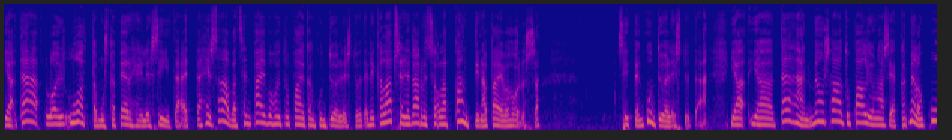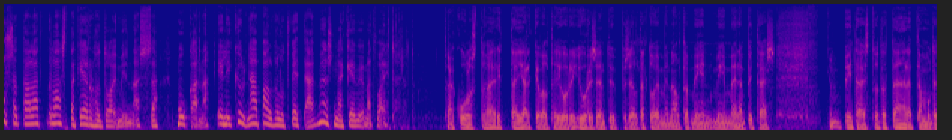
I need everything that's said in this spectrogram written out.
Ja tämä loi luottamusta perheille siitä, että he saavat sen päivähoitopaikan, kun työllistyvät. Eli lapsen ei tarvitse olla panttina päivähoidossa sitten kun työllistytään. Ja, ja tähän me on saatu paljon asiakkaita. Meillä on 600 lasta kerhotoiminnassa mukana. Eli kyllä nämä palvelut vetää, myös nämä kevyemmät vaihtoehdot. Tämä kuulostaa erittäin järkevältä juuri, juuri sen tyyppiseltä toiminnalta, mihin, mihin meidän pitäisi pitäisi tuota tähdätä, mutta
